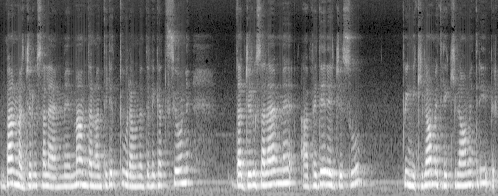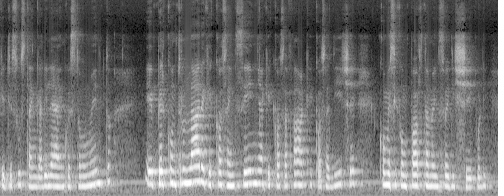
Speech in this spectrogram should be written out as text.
vanno a Gerusalemme, mandano addirittura una delegazione da Gerusalemme a vedere Gesù, quindi chilometri e chilometri, perché Gesù sta in Galilea in questo momento, e per controllare che cosa insegna, che cosa fa, che cosa dice, come si comportano i suoi discepoli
